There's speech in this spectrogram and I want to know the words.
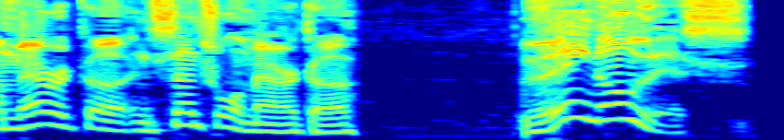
America and Central America, they know this.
